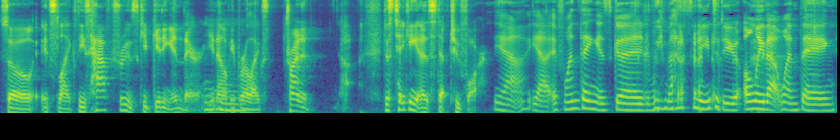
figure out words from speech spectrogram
So, it's like these half truths keep getting in there. You know, mm-hmm. people are like trying to uh, just taking it a step too far. Yeah, yeah. If one thing is good, we must need to do only that one thing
